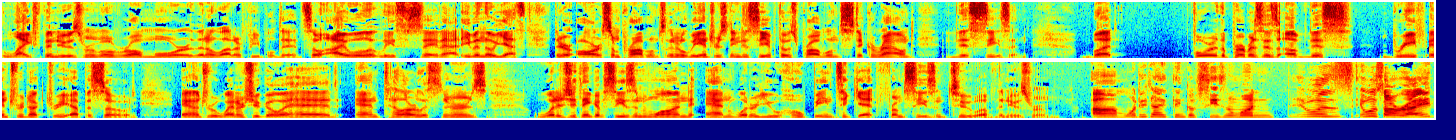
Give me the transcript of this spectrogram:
liked the newsroom overall more than a lot of people did. So I will at least say that. Even though, yes, there are some problems, and it'll be interesting to see if those problems stick around this season. But for the purposes of this brief introductory episode, Andrew, why don't you go ahead and tell our listeners what did you think of season one, and what are you hoping to get from season two of the newsroom? Um, what did I think of season one? It was it was all right.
